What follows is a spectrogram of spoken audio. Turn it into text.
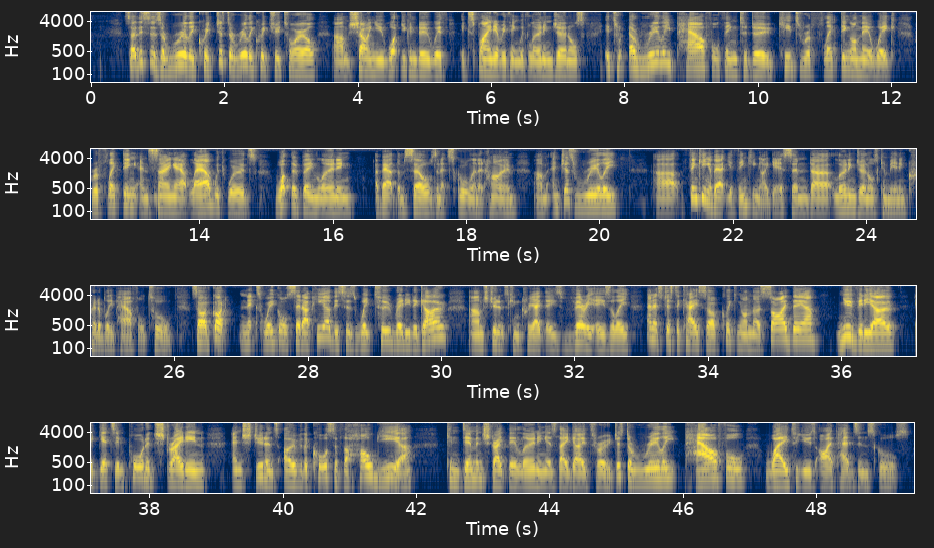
So this is a really quick, just a really quick tutorial um, showing you what you can do with Explain Everything with Learning Journals. It's a really powerful thing to do. Kids reflecting on their week, reflecting and saying out loud with words what they've been learning about themselves and at school and at home, um, and just really uh, thinking about your thinking, I guess, and uh, learning journals can be an incredibly powerful tool. So I've got next week all set up here. This is week two ready to go. Um, students can create these very easily, and it's just a case of clicking on the side there, new video, it gets imported straight in, and students over the course of the whole year can demonstrate their learning as they go through. Just a really powerful way to use iPads in schools.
